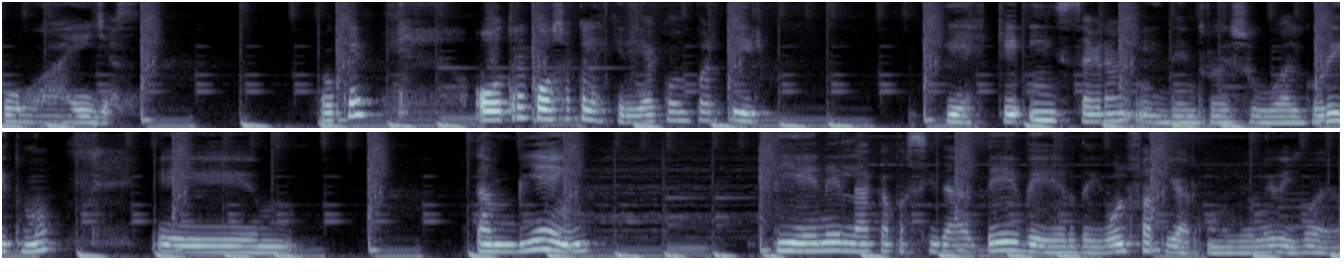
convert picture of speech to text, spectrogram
o a ellas. ¿Ok? Otra cosa que les quería compartir es que Instagram, dentro de su algoritmo, eh, también tiene la capacidad de ver, de olfatear, como yo le digo, eh,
